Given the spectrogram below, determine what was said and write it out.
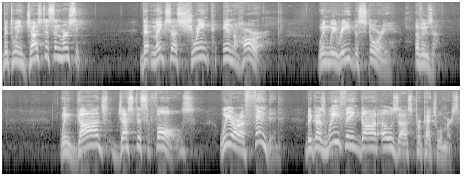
between justice and mercy that makes us shrink in horror when we read the story of Uzzah. When God's justice falls, we are offended because we think God owes us perpetual mercy.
